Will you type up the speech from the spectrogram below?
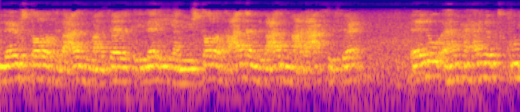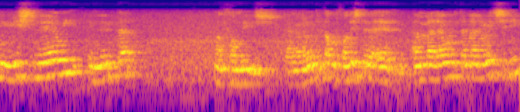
لا يشترط العزم على فعل لا يعني يشترط عدم العزم على عكس الفعل. قالوا أهم حاجة تكون مش ناوي إن أنت ما تصليش. يعني لو أنت ما تصليش تبقى آثم أما لو أنت ما نويتش دي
